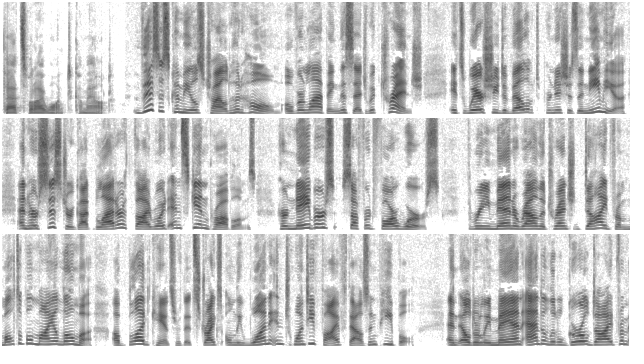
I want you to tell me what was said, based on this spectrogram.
That's what I want to come out. This is Camille's childhood home, overlapping the Sedgwick Trench. It's where she developed pernicious anemia, and her sister got bladder, thyroid, and skin problems. Her neighbors suffered far worse. Three men around the trench died from multiple myeloma, a blood cancer that strikes only 1 in 25,000 people. An elderly man and a little girl died from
